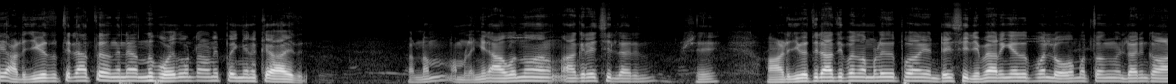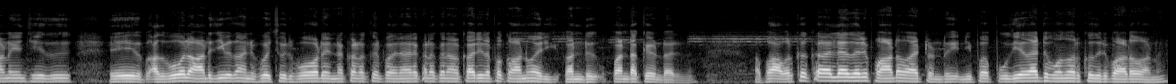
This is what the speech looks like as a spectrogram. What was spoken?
ഈ ആടുജീവിതത്തിനകത്ത് അങ്ങനെ അന്ന് പോയതുകൊണ്ടാണ് ഇപ്പോൾ ഇങ്ങനെയൊക്കെ ആയത്. കാരണം നമ്മളിങ്ങനെ ആകുമെന്ന് ആഗ്രഹിച്ചില്ലായിരുന്നു. പക്ഷേ ആടുജീവിതത്തിനകത്ത് നമ്മളിപ്പോൾ എന്റെ സിനിമ ഇറങ്ങിയത് ഇപ്പോൾ ലോകം മൊത്തം എല്ലാവരും കാണുകയും ചെയ്ത് അതുപോലെ ആടുജീവിതം അനുഭവിച്ച് ഒരുപാട് എണ്ണക്കണക്കിന് പതിനായിരക്കണക്കിന് ആൾക്കാർ ചിലപ്പോൾ കാണുമായിരിക്കും കണ്ട് പണ്ടൊക്കെ ഉണ്ടായിരുന്നു. അപ്പോൾ അവർക്കൊക്കെ അല്ലാതെ ഒരു പാഠമായിട്ടുണ്ട്. ഇനിയിപ്പോൾ പുതിയതായിട്ട് പോകുന്നവർക്ക് ഇതൊരു പാഠമാണ്.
